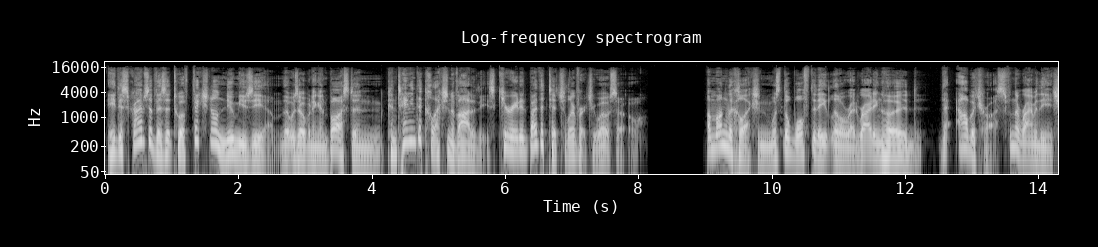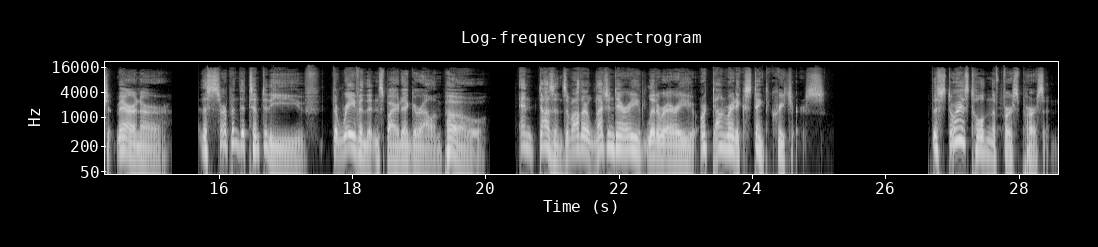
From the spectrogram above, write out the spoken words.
he describes a visit to a fictional new museum that was opening in Boston containing the collection of oddities curated by the titular virtuoso. Among the collection was the wolf that ate Little Red Riding Hood, the albatross from the Rime of the Ancient Mariner, the serpent that tempted Eve, the raven that inspired Edgar Allan Poe, and dozens of other legendary, literary, or downright extinct creatures. The story is told in the first person.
